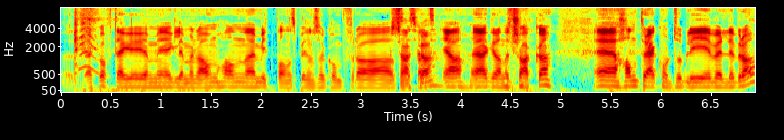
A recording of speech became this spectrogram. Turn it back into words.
Det er ikke ofte jeg jeg glemmer navn. Han er midtbanespilleren som kom fra Chaka? Ja, ja Granit Xhaka. Eh, han tror jeg kommer til å bli veldig bra.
